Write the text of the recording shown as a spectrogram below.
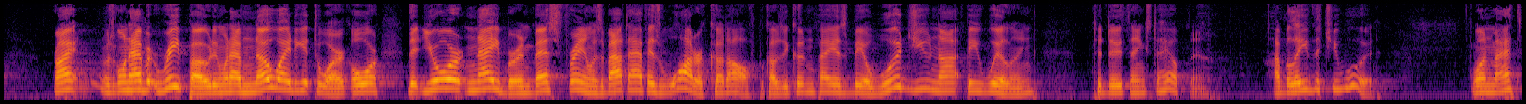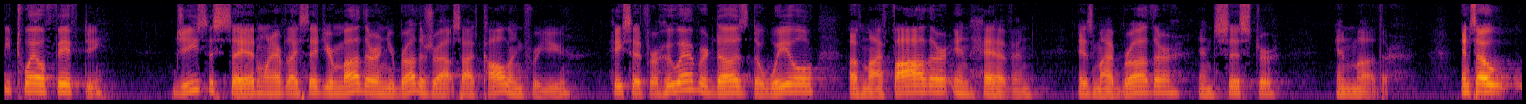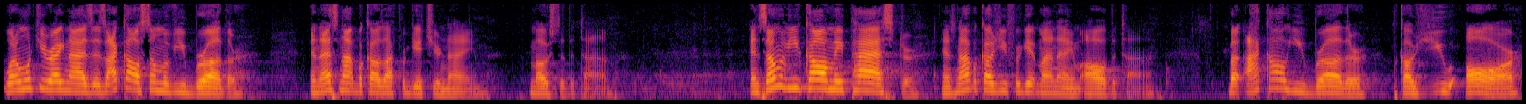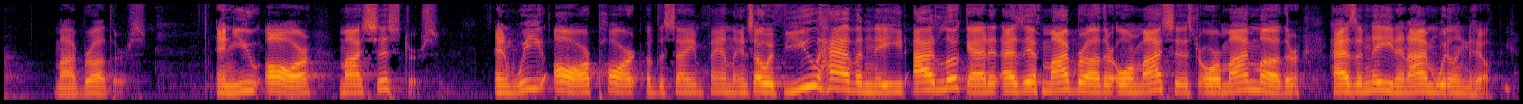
right, was going to have it repoed and would have no way to get to work, or that your neighbor and best friend was about to have his water cut off because he couldn't pay his bill, would you not be willing to do things to help them? I believe that you would. Well, in Matthew 12 50, Jesus said, whenever they said, Your mother and your brothers are outside calling for you, he said, For whoever does the will of my Father in heaven is my brother and sister and mother. And so, what I want you to recognize is I call some of you brother and that's not because I forget your name most of the time. And some of you call me pastor, and it's not because you forget my name all the time. But I call you brother because you are my brothers. And you are my sisters. And we are part of the same family. And so if you have a need, I look at it as if my brother or my sister or my mother has a need and I'm willing to help you.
